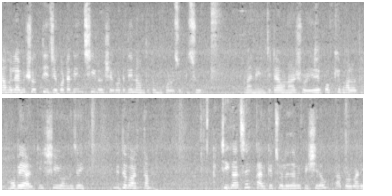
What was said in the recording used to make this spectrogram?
তাহলে আমি সত্যি যে কটা দিন ছিল, সে কটা দিন অন্তত মুখরোচক কিছু মানে যেটা ওনার শরীরের পক্ষে ভালো হবে আর কি, সেই অনুযায়ী দিতে পারতাম। ঠিক আছে, কালকে চলে যাবে পিসিরাও, তারপর বাড়ি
